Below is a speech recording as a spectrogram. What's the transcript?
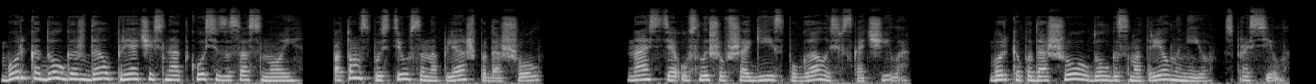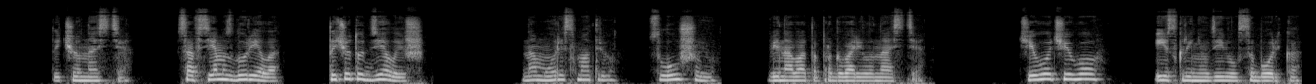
Борька долго ждал, прячась на откосе за сосной, потом спустился на пляж, подошел. Настя, услышав шаги, испугалась, вскочила. Борька подошел, долго смотрел на нее, спросил. «Ты че, Настя? Совсем сдурела? Ты что тут делаешь?» «На море смотрю, слушаю», — виновато проговорила Настя. «Чего-чего?» — искренне удивился Борька.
